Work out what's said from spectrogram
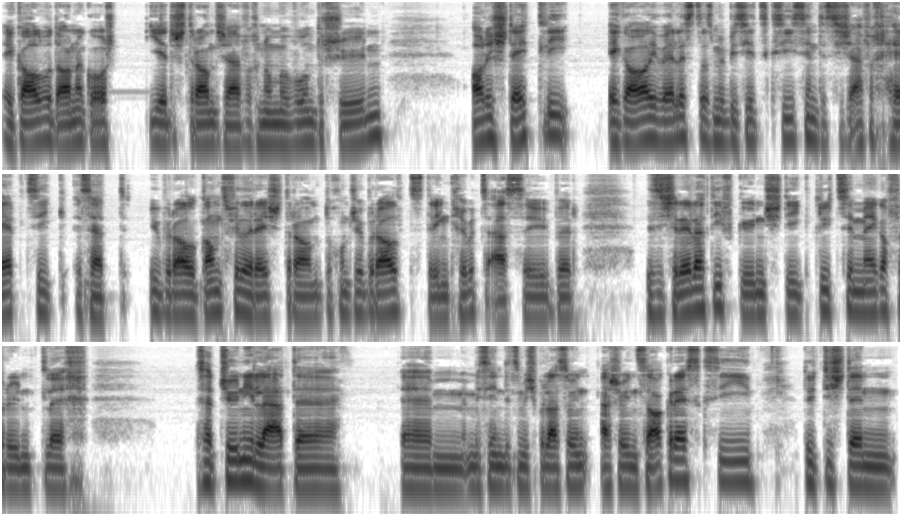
egal wo du hingehst, jeder Strand ist einfach nur wunderschön. Alle Städte, egal in welches, dass wir bis jetzt gewesen sind, es ist einfach herzig, es hat überall ganz viele Restaurants, du kommst überall zu trinken, über zu essen, über, es ist relativ günstig, die Leute sind mega freundlich, es hat schöne Läden, ähm, wir sind zum Beispiel auch, so in, auch schon in Sagres gewesen. Dort ist dann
